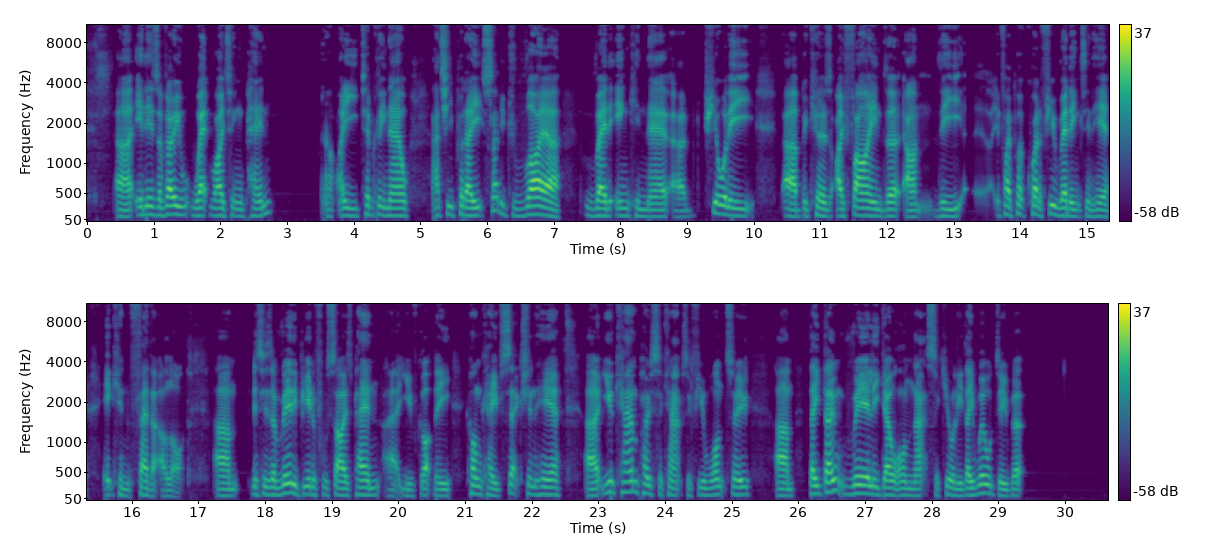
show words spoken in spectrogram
Uh, it is a very wet writing pen. Uh, I typically now actually put a slightly drier red ink in there uh, purely uh, because I find that um, the if I put quite a few red inks in here it can feather a lot. Um, this is a really beautiful size pen. Uh, you've got the concave section here. Uh, you can post the caps if you want to. Um, they don't really go on that securely. They will do, but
